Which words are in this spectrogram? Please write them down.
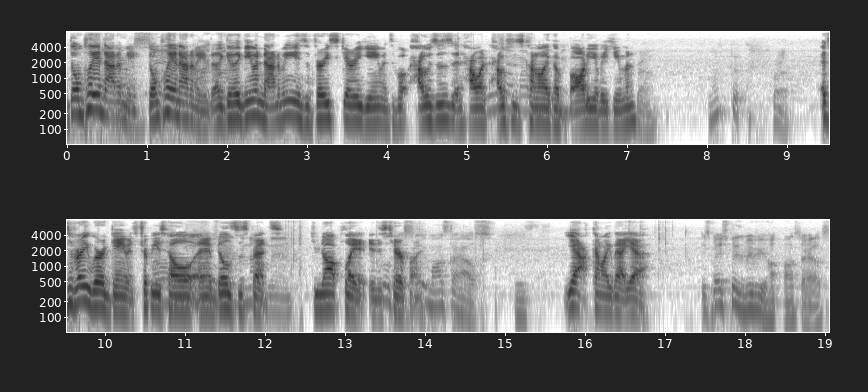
Don't play Anatomy. Don't play Anatomy. The, the game Anatomy is a very scary game. It's about houses and how a house is kind of like a body of a human. It's a very weird game. It's trippy as hell and it builds suspense. Do not play it. It is terrifying. Monster House. Yeah, kind of like that. Yeah, It's basically the movie Ho- Monster House.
